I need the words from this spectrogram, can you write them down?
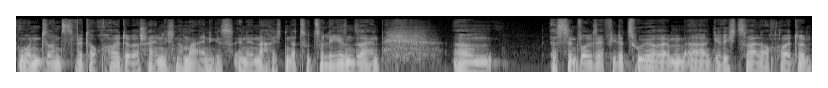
Und sonst wird auch heute wahrscheinlich noch mal einiges in den Nachrichten dazu zu lesen sein. Ähm, es sind wohl sehr viele Zuhörer im äh, Gerichtssaal auch heute.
